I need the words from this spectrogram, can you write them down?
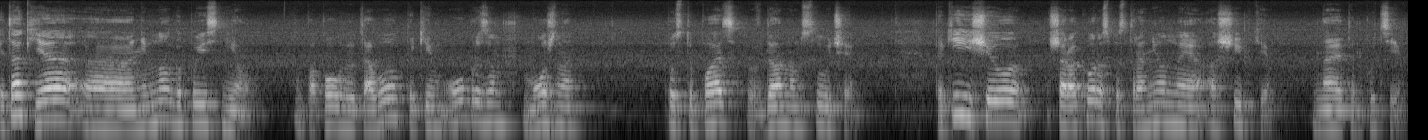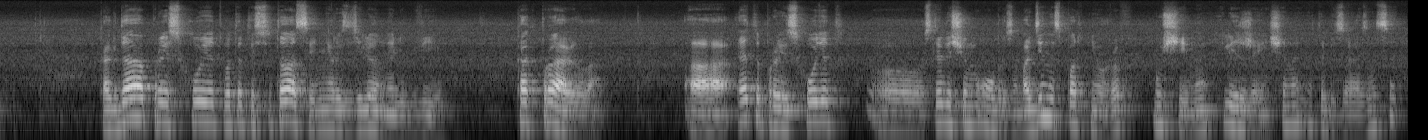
Итак, я э, немного пояснил по поводу того, каким образом можно поступать в данном случае. Какие еще широко распространенные ошибки на этом пути? Когда происходит вот эта ситуация неразделенной любви, как правило, э, это происходит э, следующим образом. Один из партнеров, мужчина или женщина, это без разницы –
